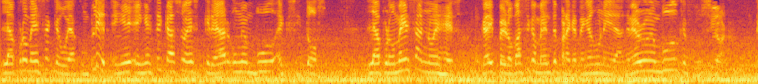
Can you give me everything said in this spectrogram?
La promesa que voy a cumplir. En, en este caso es crear un embudo exitoso. La promesa no es esa, ¿ok? Pero básicamente para que tengas una idea, tener un embudo que funciona, ¿ok?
